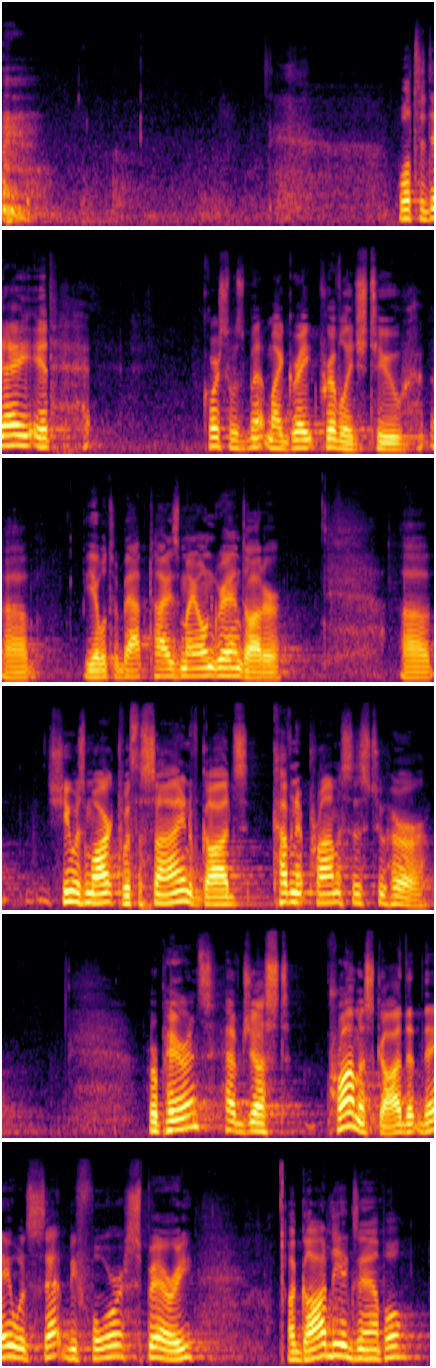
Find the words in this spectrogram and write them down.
Well, today it, of course, was my great privilege to uh, be able to baptize my own granddaughter. Uh, she was marked with the sign of God's covenant promises to her. Her parents have just promised God that they would set before Sperry a godly example,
